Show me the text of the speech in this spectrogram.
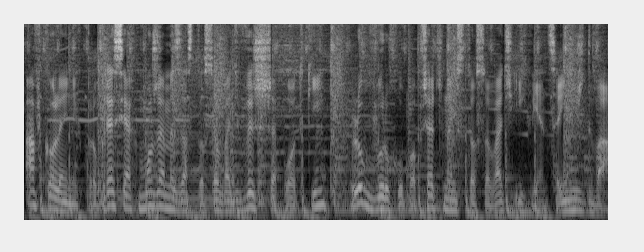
a w kolejnych progresjach możemy zastosować wyższe płotki lub w ruchu poprzecznym stosować ich więcej niż dwa.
